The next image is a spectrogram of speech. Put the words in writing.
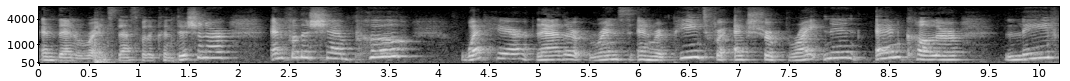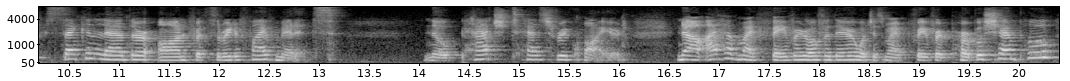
and then rinse. That's for the conditioner. And for the shampoo wet hair lather rinse and repeat for extra brightening and color Leave second lather on for three to five minutes. No patch test required. Now I have my favorite over there, which is my favorite purple shampoo.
